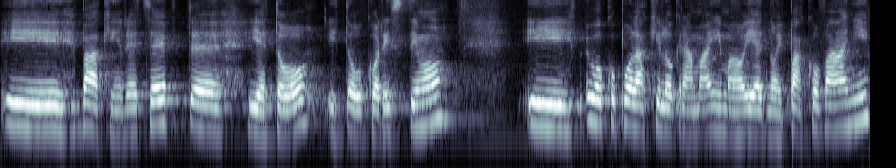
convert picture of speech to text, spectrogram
i bakin recept e, je to i to koristimo i oko pola kilograma ima u jednoj pakovanji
